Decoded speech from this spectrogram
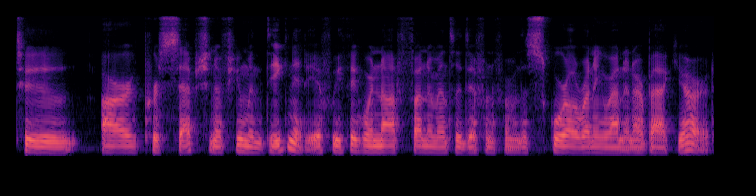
to our perception of human dignity if we think we're not fundamentally different from the squirrel running around in our backyard?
